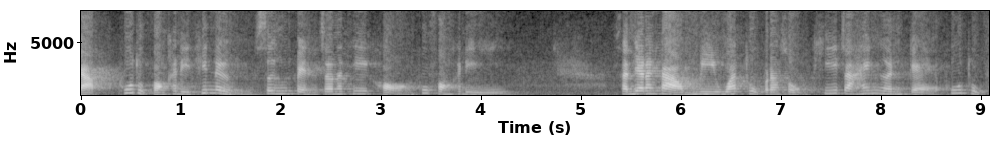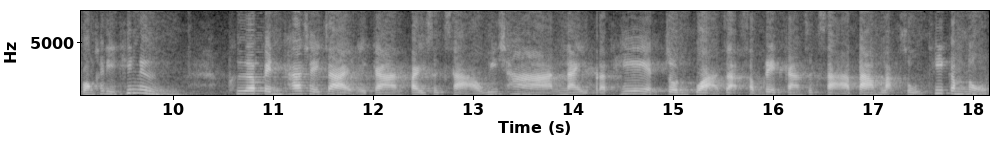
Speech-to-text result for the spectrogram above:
กับผู้ถูกฟ้องคดีที่ 1 ซึ่งเป็นเจ้าหน้าที่ของผู้ฟ้องคดีสัญญาดังกล่าวมีวัตถุประสงค์ที่จะให้เงินแก่ผู้ถูกฟ้องคดีที่ 1 เพื่อเป็นค่าใช้จ่ายในการไปศึกษาวิชาในประเทศ จนกว่าจะสำเร็จการศึกษาตามหลักสูตรที่กำหนด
